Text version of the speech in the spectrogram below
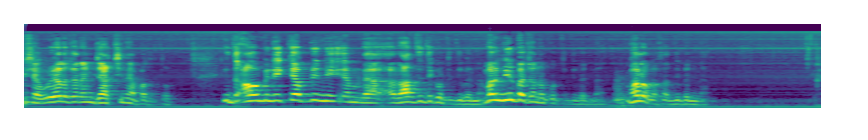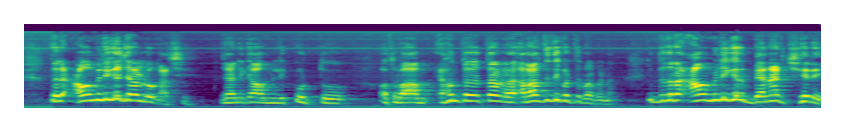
হিসাব, ওই আলোচনা আমি যাচ্ছি না আপাতত। কিন্তু আওয়ামী লীগকে আপনি মানে রাজনীতি করতে দিবেন না মানে নির্বাচনও করতে দিবেন না, ভালো কথা দিবেন না। তাহলে আওয়ামী লীগের যারা লোক আছে, যারা নাকি আওয়ামী লীগ করতো, অথবা এখন তো তারা রাজনীতি করতে পারবে না, কিন্তু তারা আওয়ামী লীগের ব্যানার ছেড়ে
